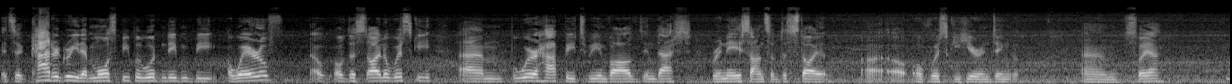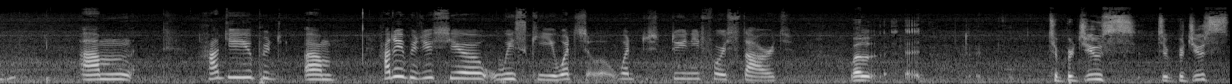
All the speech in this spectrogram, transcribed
it's a category that most people wouldn't even be aware of of, of the style of whiskey. Um, but we're happy to be involved in that renaissance of the style uh, of whiskey here in Dingle. Um, so yeah. Mm-hmm. Um, how do you pro- um, how do you produce your whiskey? What what do you need for a start? Well, uh, to produce to produce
